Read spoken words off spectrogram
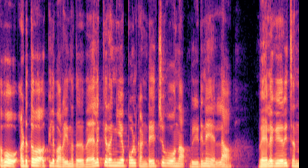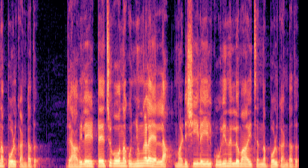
അപ്പോൾ അടുത്ത വാക്കിൽ പറയുന്നത് വേലക്കിറങ്ങിയപ്പോൾ കണ്ടേച്ചു പോന്ന വീടിനെയല്ല വേല കയറി ചെന്നപ്പോൾ കണ്ടത്. രാവിലെ ഇട്ടേച്ചു പോന്ന കുഞ്ഞുങ്ങളെയല്ല മടിശീലയിൽ കൂലിനെല്ലുമായി ചെന്നപ്പോൾ കണ്ടത്.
